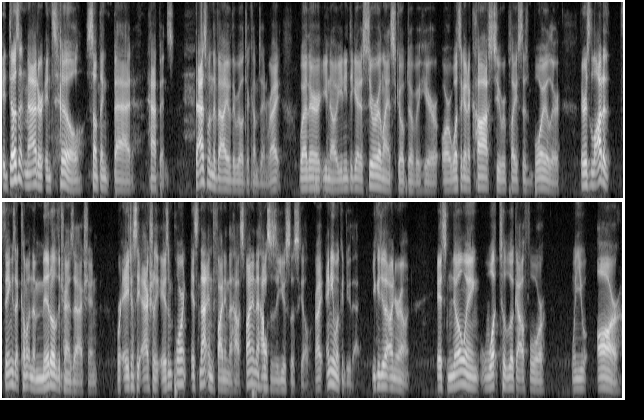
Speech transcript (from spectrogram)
It doesn't matter until something bad happens. That's when the value of the realtor comes in, right? whether you know you need to get a sewer line scoped over here, or what's it going to cost to replace this boiler. There's a lot of things that come up in the middle of the transaction where agency actually is important. It's not in finding the house. Finding the house is a useless skill, right? Anyone can do that. You can do that on your own. It's knowing what to look out for when you are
